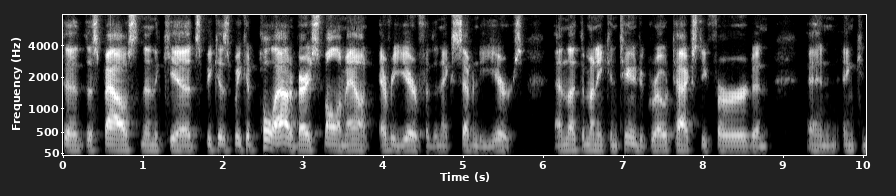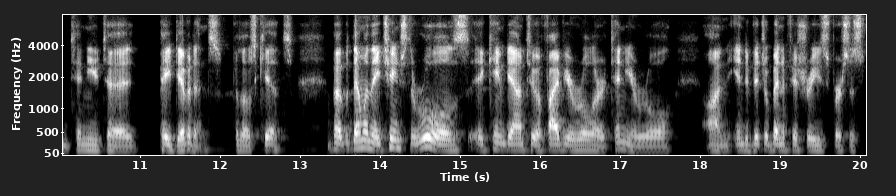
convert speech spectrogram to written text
the the spouse and then the kids because we could pull out a very small amount every year for the next 70 years and let the money continue to grow tax deferred and and and continue to pay dividends for those kids. But, then when they changed the rules it came down to a five year rule or a 10 year rule on individual beneficiaries versus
